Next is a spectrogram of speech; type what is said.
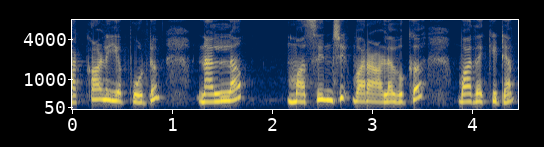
தக்காளியை போட்டு நல்லா மசிஞ்சு வர அளவுக்கு வதக்கிட்டேன்.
